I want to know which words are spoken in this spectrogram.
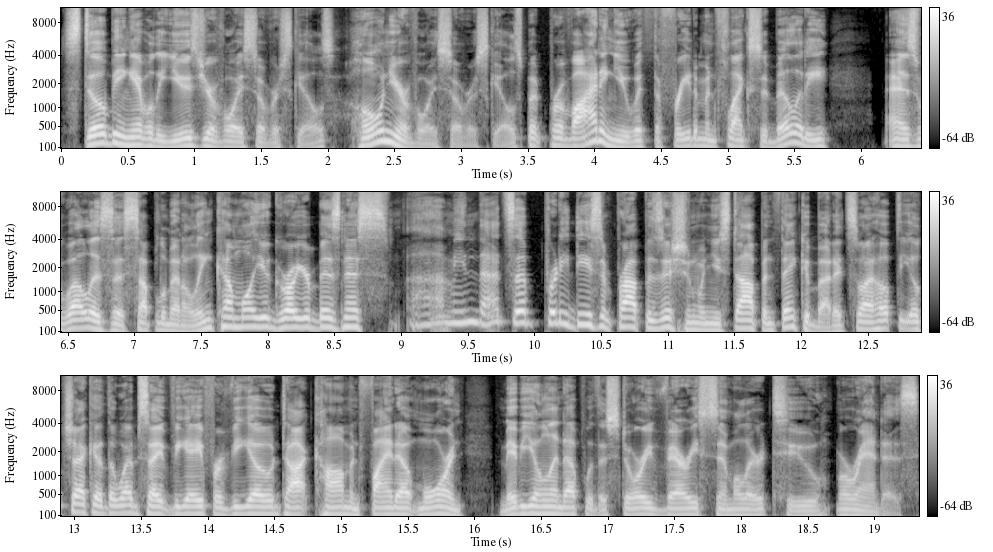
still being able to use your voiceover skills, hone your voiceover skills, but providing you with the freedom and flexibility as well as a supplemental income while you grow your business, I mean, that's a pretty decent proposition when you stop and think about it. So I hope that you'll check out the website va4vo.com and find out more, and maybe you'll end up with a story very similar to Miranda's.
